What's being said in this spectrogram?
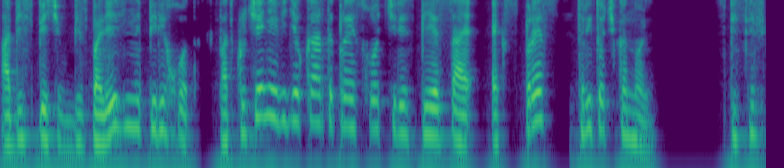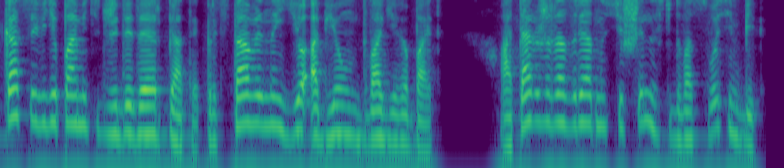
обеспечив безболезненный переход. Подключение видеокарты происходит через PSI Express 3.0. Спецификации видеопамяти GDDR5 представлены ее объемом 2 ГБ, а также разрядностью шины 128 бит.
